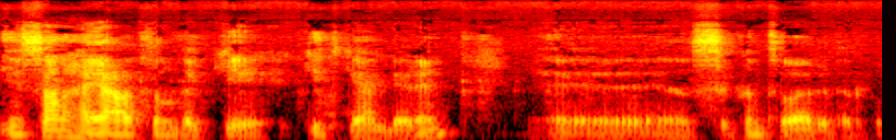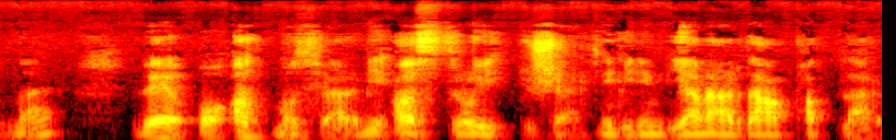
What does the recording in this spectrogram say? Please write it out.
insan hayatındaki gitgellerin e, sıkıntılarıdır bunlar. Ve o atmosfer, bir asteroid düşer, ne bileyim bir yanardağ patlar,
